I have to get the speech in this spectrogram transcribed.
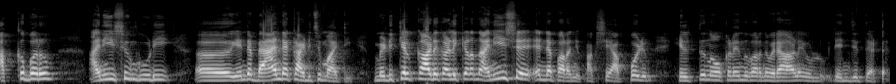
അക്ബറും അനീഷും കൂടി എന്റെ ബാൻഡൊക്കെ അടിച്ചു മാറ്റി. മെഡിക്കൽ കാർഡ് കളിക്കണം എന്ന് അനീഷ് എന്നെ പറഞ്ഞു. പക്ഷേ അപ്പോഴും ഹെൽത്ത് നോക്കണമെന്ന് പറഞ്ഞ ഒരാളേ ഉള്ളൂ രഞ്ജിത്തേട്ടൻ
